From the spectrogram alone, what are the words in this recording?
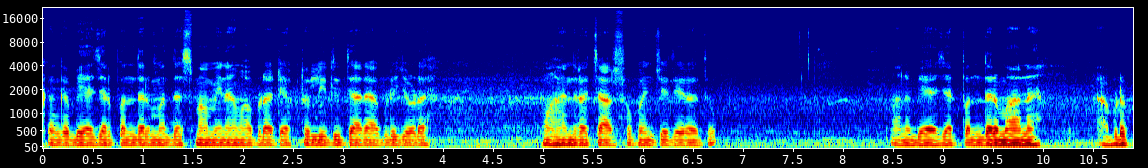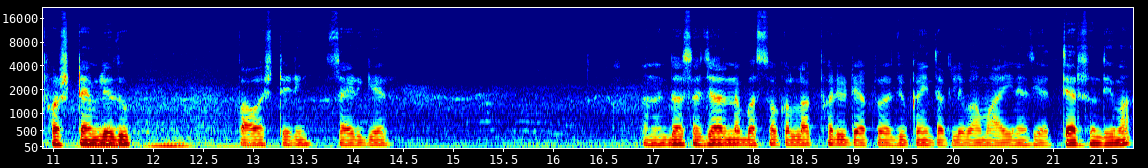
કારણ કે બે હજાર પંદરમાં દસમા મહિનામાં આપણે ટ્રેક્ટર લીધું ત્યારે આપણી જોડે મહેન્દ્ર ચારસો પંચોતેર હતું. અને બે હજાર પંદરમાં આને આપણે ફર્સ્ટ ટાઈમ લીધું પાવર સ્ટેરિંગ સાઈડ ગેર અને દસ હજાર ને બસો કલાક ફર્યું ટ્રેક્ટર, હજુ કંઈ તકલીફ આમાં આવી નથી અત્યાર સુધીમાં.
